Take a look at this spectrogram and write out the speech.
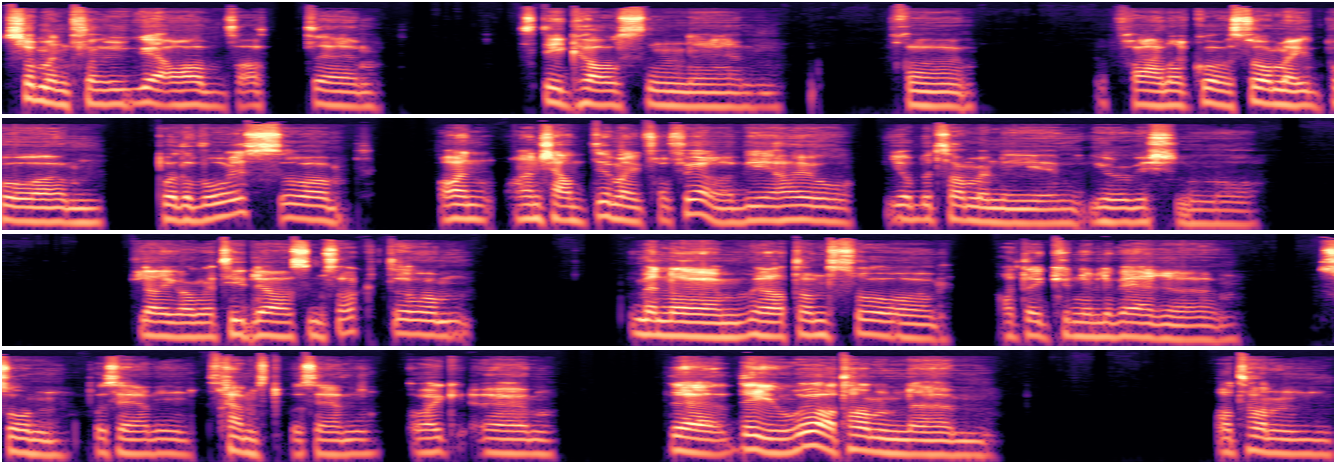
som en følge av at eh, Stig Karlsen eh, fra, fra NRK så meg på, um, på The Voice, og han, han kjente meg fra før. Vi har jo jobbet sammen i Eurovision og flere ganger tidligere, som sagt. Og, men, eh, men at han så at jeg kunne levere sånn på scenen, fremst på scenen. Og eh, det, det gjorde at han eh, at han eh,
